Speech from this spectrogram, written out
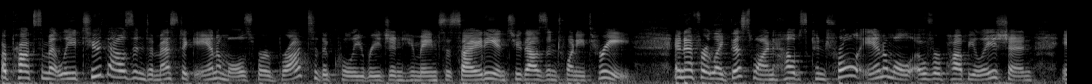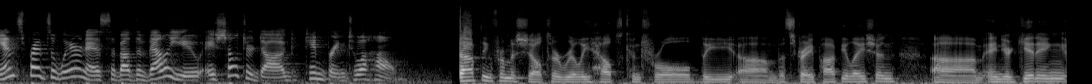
Approximately 2,000 domestic animals were brought to the Coulee Region Humane Society in 2023. An effort like this one helps control animal overpopulation and spreads awareness about the value a shelter dog can bring to a home. Adopting from a shelter really helps control the um, the stray population, um, and you're getting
